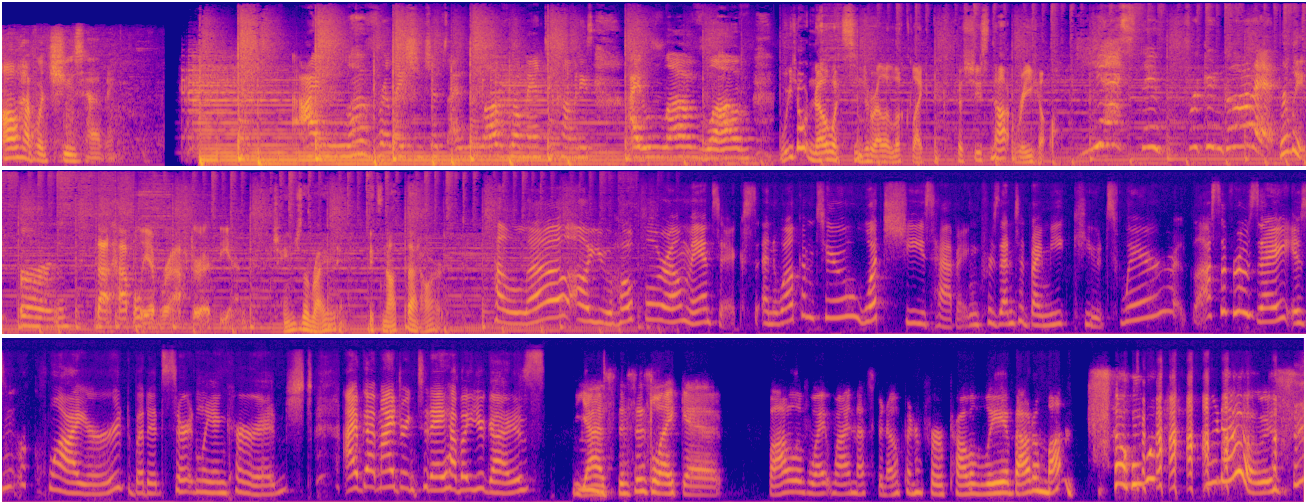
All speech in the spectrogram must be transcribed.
I'll have what she's having. I love relationships. I love romantic comedies. I love love. We don't know what Cinderella looked like because she's not real. Yes, they freaking got it. Really earn that happily ever after at the end. Change the writing. It's not that hard. Hello, all you hopeful romantics, and welcome to What She's Having, presented by Meet Cutes, where a glass of rosé isn't required, but it's certainly encouraged. I've got my drink today. How about you guys? Yes, this is like a bottle of white wine that's been open for probably about a month. So who knows?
